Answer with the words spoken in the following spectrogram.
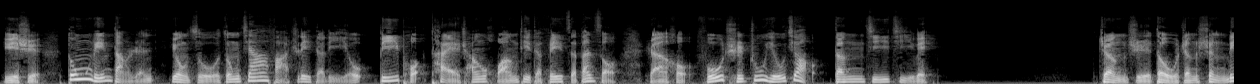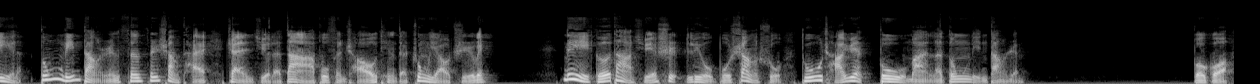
于是东林党人用祖宗家法之类的理由，逼迫太昌皇帝的妃子搬走，然后扶持朱由校登基继位。政治斗争胜利了，东林党人纷纷上台，占据了大部分朝廷的重要职位。内阁大学士、六部尚书、督察院布满了东林党人。不过，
